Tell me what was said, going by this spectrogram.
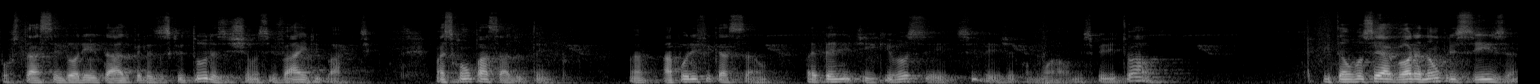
por estar sendo orientado pelas escrituras, e chama-se vai de Bhakti. Mas com o passar do tempo, né, a purificação vai permitir que você se veja como uma alma espiritual. Então você agora não precisa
